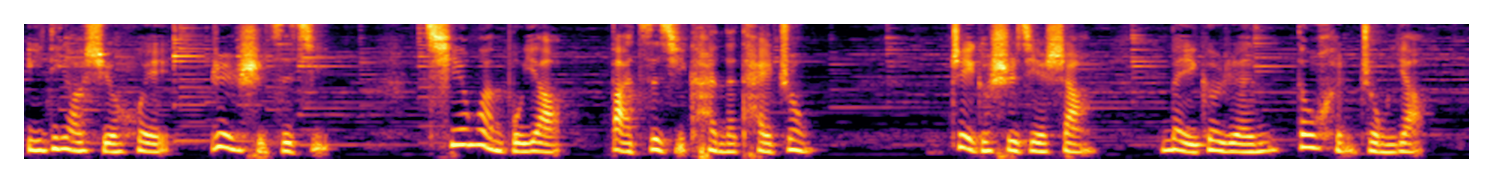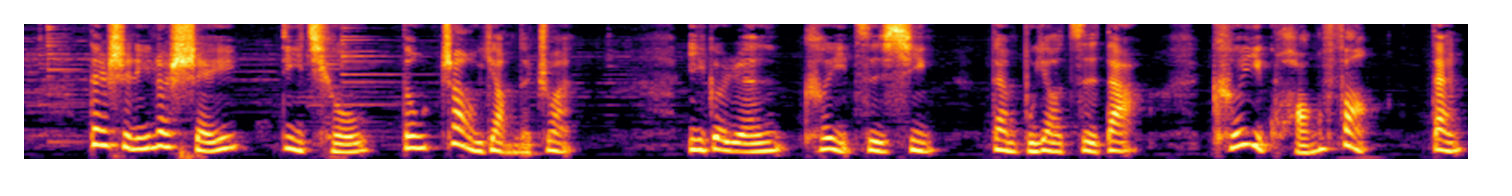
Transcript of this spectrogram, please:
一定要学会认识自己。千万不要把自己看得太重。这个世界上每个人都很重要，但是离了谁，地球都照样的转。一个人可以自信，但不要自大；可以狂放，但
